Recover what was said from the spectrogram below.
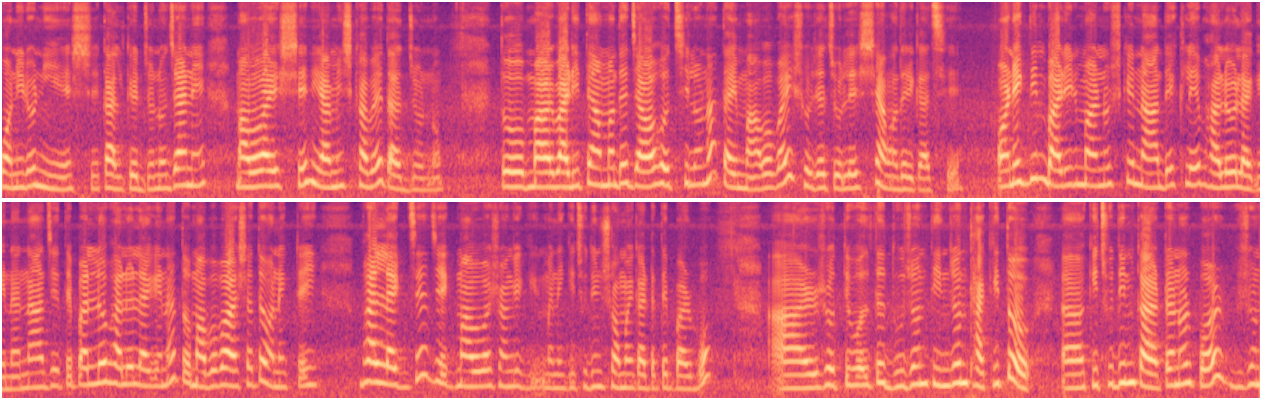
পনিরও নিয়ে এসছে কালকের জন্য, জানে মা বাবা এসছে, নিরামিষ খাবে তার জন্য। তো মার বাড়িতে আমাদের যাওয়া হচ্ছিল না, তাই মা বাবাই সোজা চলে এসছে আমাদের কাছে। অনেক দিন বাড়ির মানুষকে না দেখলে ভালো লাগে না। না যেতে পারলেও ভালো লাগে না। তো মা বাবা আসাতে অনেকটাই ভালো লাগছে যে মা বাবার সঙ্গে মানে কিছুদিন সময় কাটাতে পারব। আর সত্যি বলতে দুজন, তিনজন থাকি তো কিছুদিন কাটানোর পর ভীষণ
